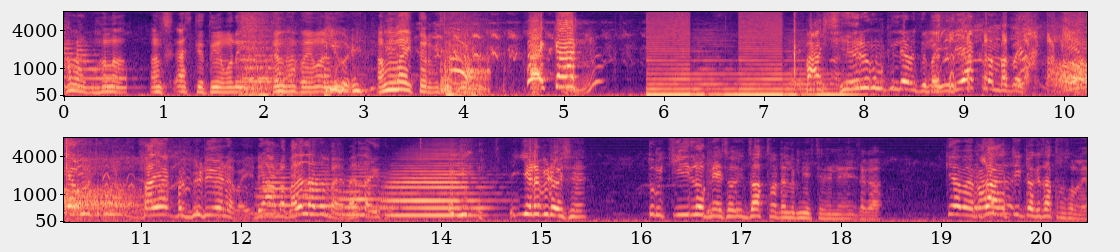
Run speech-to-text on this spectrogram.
হালা হালা আজকে তুই আমার আল্লাহ পায় মারলি। আল্লাহ তোর বিচার করবে। কাট! ভাই সেরকম ক্লিয়ার হচ্ছে ভাই এটা এক নাম্বার ভাই। এর এর মতো কোনো ভাই একবার ভিডিও না ভাই এটা আমরা ভালো লাগবে ভাই ভালো লাগে এটা ভিডিও হইছে। তুমি কি লোক নিয়েছো যাত্রাটা লোক নিয়েছো এই জায়গা। কে ভাই টিকটকে যাত্রা চলে।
